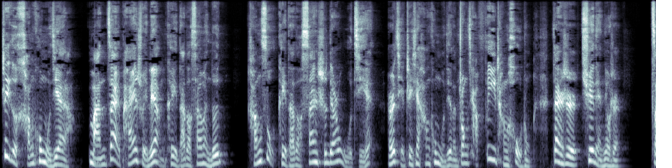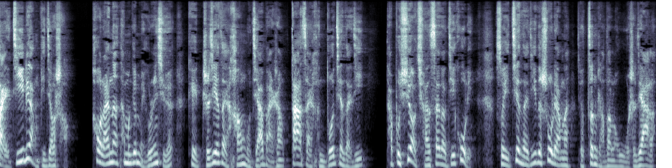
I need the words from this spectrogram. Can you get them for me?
这个航空母舰啊，满载排水量可以达到三万吨，航速可以达到三十点五节，而且这些航空母舰的装甲非常厚重，但是缺点就是载机量比较少。后来呢，他们跟美国人学，可以直接在航母甲板上搭载很多舰载机，它不需要全塞到机库里，所以舰载机的数量呢就增长到了五十架了。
